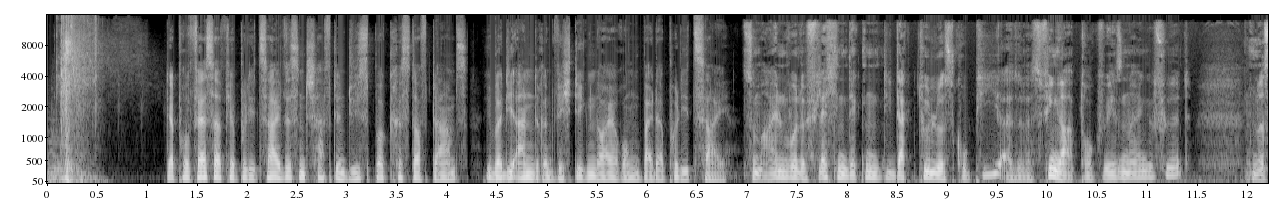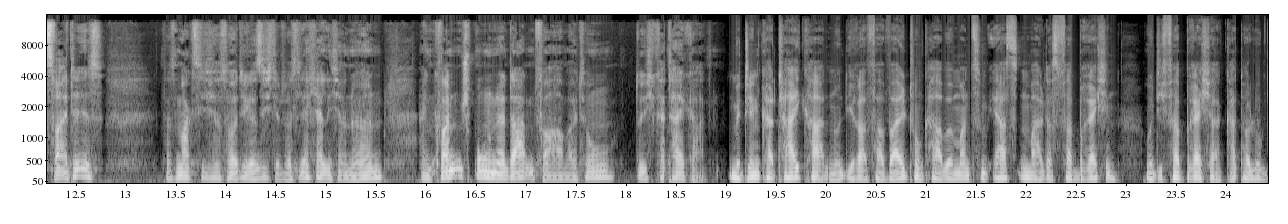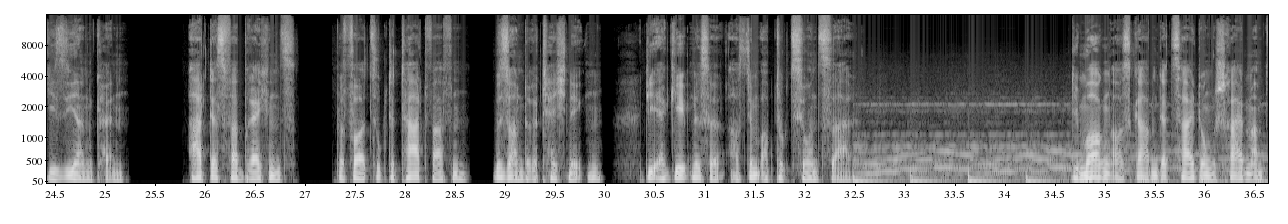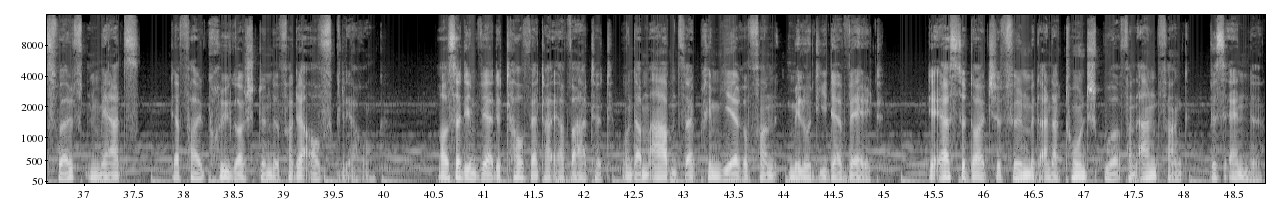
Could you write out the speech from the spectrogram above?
Der Professor für Polizeiwissenschaft in Duisburg, Christoph Dahms, über die anderen wichtigen Neuerungen bei der Polizei. Zum einen wurde flächendeckend die Daktyloskopie, also das Fingerabdruckwesen, eingeführt. Und das zweite ist, das mag sich aus heutiger Sicht etwas lächerlich anhören, ein Quantensprung in der Datenverarbeitung durch Karteikarten. Mit den Karteikarten und ihrer Verwaltung habe man zum ersten Mal das Verbrechen und die Verbrecher katalogisieren können. Art des Verbrechens, bevorzugte Tatwaffen, besondere Techniken, die Ergebnisse aus dem Obduktionssaal. Die Morgenausgaben der Zeitungen schreiben am 12. März, der Fall Krüger stünde vor der Aufklärung. Außerdem werde Tauwetter erwartet und am Abend sei Premiere von Melodie der Welt, der erste deutsche Film mit einer Tonspur von Anfang bis Ende.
